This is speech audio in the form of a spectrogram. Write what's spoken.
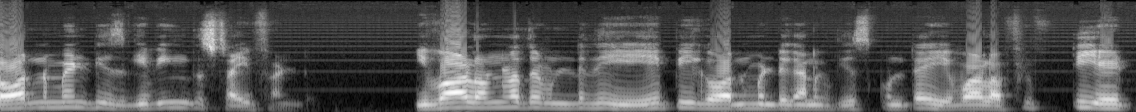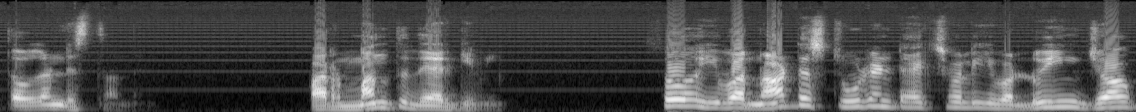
government is giving the stipend ఇవాళ ఉన్నటువంటిది ఏపీ గవర్నమెంట్ కనుక తీసుకుంటే ఇవాళ ఫిఫ్టీ ఎయిట్ థౌజండ్ ఇస్తుంది per month they are giving so you are not a student actually you are doing job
